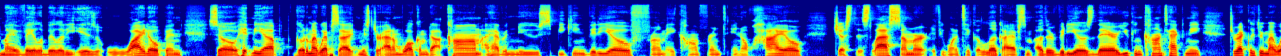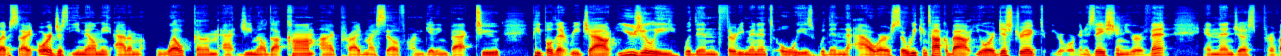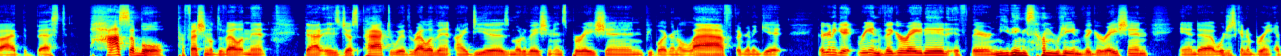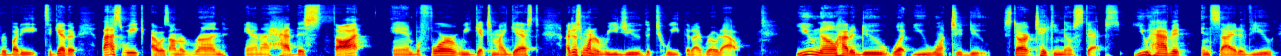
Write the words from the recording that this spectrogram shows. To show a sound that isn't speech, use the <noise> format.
My availability is wide open. So hit me up. Go to my website, mradamwelcome.com. I have a new speaking video from a conference in Ohio just this last summer. If you want to take a look, I have some other videos there. You can contact me directly through my website or just email me, adamwelcome at gmail.com. I pride myself on getting back to people that reach out, usually within 30 minutes, always within the hour. So we can talk about your district, your organization, your event, and then just provide the best possible professional development that is just packed with relevant ideas, motivation, inspiration. People are going to laugh. They're going to get they're going to get reinvigorated if they're <laughs> needing some reinvigoration. And uh, we're just going to bring everybody together. Last week, I was on a run and I had this thought. And before we get to my guest, I just want to read you the tweet that I wrote out. You know how to do what you want to do. Start taking those steps. You have it inside of you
